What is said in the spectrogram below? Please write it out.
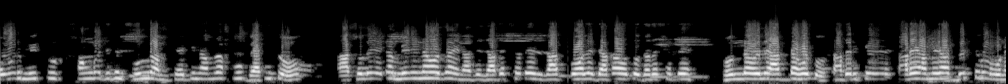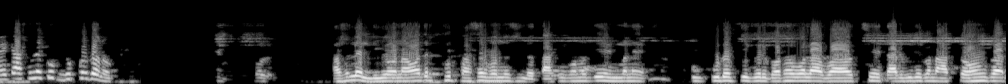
ওর মৃত্যুর সংবাদ যেদিন শুনলাম সেদিন আমরা খুব ব্যথিত। আসলে এটা মেনে নেওয়া যায় না যে যাদের সাথে রাত পোয়ালে দেখা হতো যাদের সাথে সন্ধ্যা হলে আড্ডা হতো তাদেরকে তারে আমি রাত দেখতে পাবো না। এটা আসলে খুব দুঃখজনক। আসলে লিওন আমাদের খুব কাছের বন্ধু ছিল। তাকে কোনোদিন মানে কটূক্তি করে কথা বলা বা হচ্ছে তার বিরুদ্ধে কোনো আত্ম অহংকার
